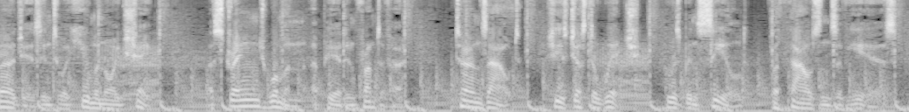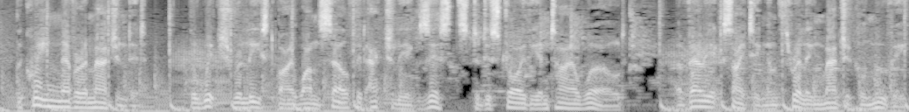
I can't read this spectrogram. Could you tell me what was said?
converges into a humanoid shape. A strange woman appeared in front of her. Turns out, she's just a witch who has been sealed for thousands of years. The queen never imagined it. The witch released by oneself, it actually exists to destroy the entire world. A very exciting and thrilling magical movie.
